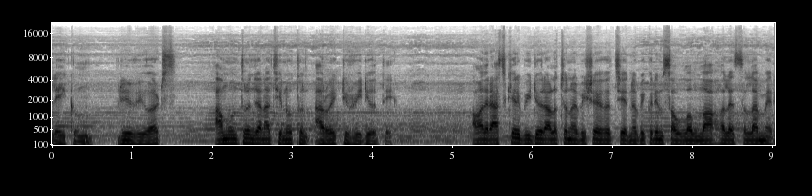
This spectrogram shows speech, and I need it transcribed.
আলাইকুম, প্রিয় ভিউয়ার্স। আমন্ত্রণ জানাচ্ছি নতুন আরও একটি ভিডিওতে। আমাদের আজকের ভিডিওর আলোচনার বিষয় হচ্ছে নবী করিম সাল্লাহ সাল্লামের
